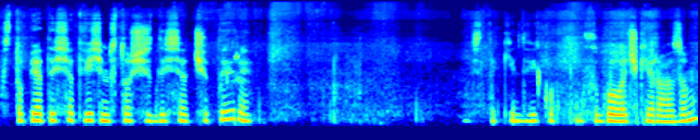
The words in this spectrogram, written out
158-164. Ось такі дві футболочки разом.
